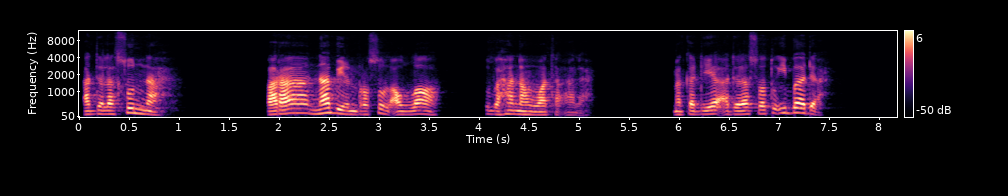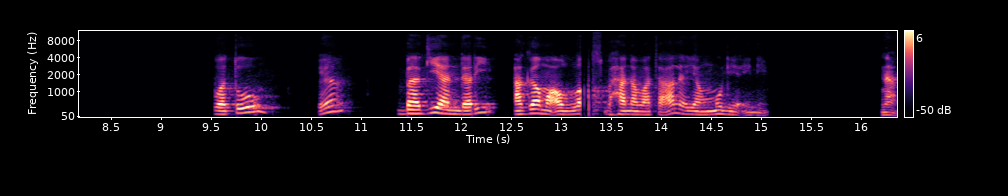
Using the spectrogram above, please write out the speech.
adalah sunnah para nabi dan rasul Allah Subhanahu wa taala. Maka dia adalah suatu ibadah. Suatu ya bagian dari agama Allah Subhanahu wa taala yang mulia ini. Nah,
